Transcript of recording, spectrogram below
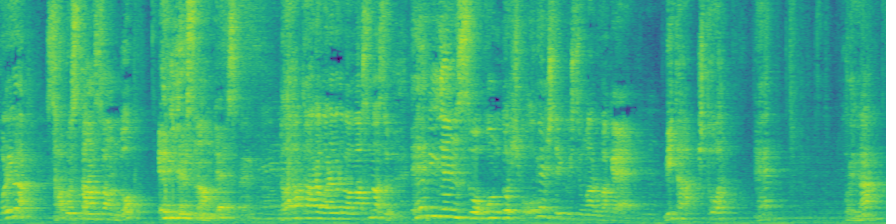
これがサブスタンスエビデンスなんです。だから我々はますますエビデンスを今度表現していく必要があるわけ。見た人は。ね。これが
